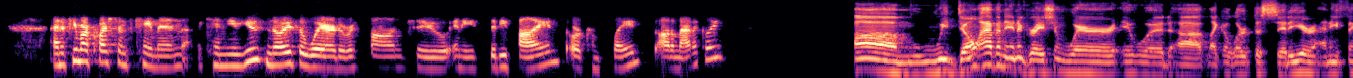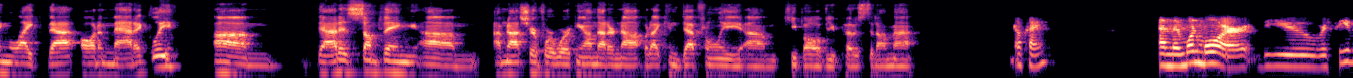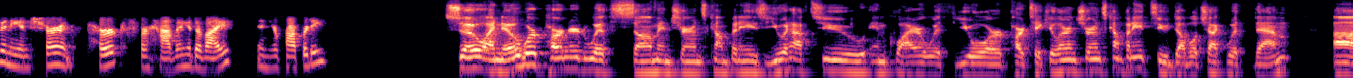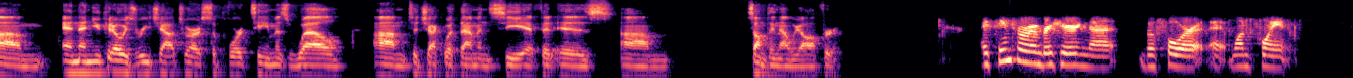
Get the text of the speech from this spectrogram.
And a few more questions came in. Can you use NoiseAware to respond to any city fines or complaints automatically? Um, we don't have an integration where it would uh, like alert the city or anything like that automatically. Um, that is something um, I'm not sure if we're working on that or not, but I can definitely um, keep all of you posted on that. Okay. And then one more, do you receive any insurance perks for having a device in your property? So I know we're partnered with some insurance companies. You would have to inquire with your particular insurance company to double check with them. Um, and then you could always reach out to our support team as well um, to check with them and see if it is um, something that we offer. I seem to remember hearing that before at one point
